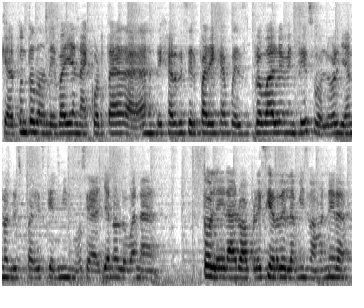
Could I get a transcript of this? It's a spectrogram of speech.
que al punto donde vayan a cortar, a dejar de ser pareja, pues probablemente su olor ya no les parezca el mismo, o sea, ya no lo van a tolerar o apreciar de la misma manera.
